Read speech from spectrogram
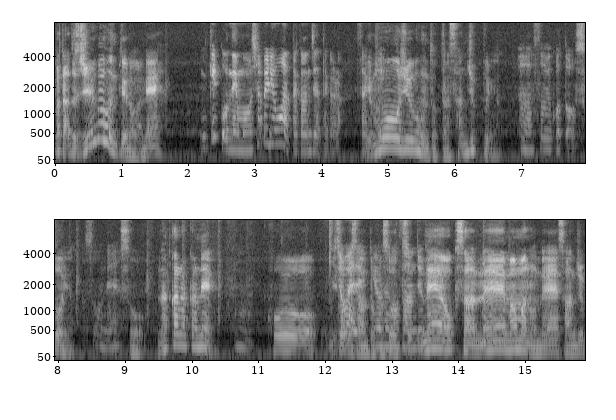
またあと15分っていうのがね結構ねもう喋り終わった感じやったからさっき。いやもう15分取ったら30分や。んああそういうこと。そうやん。そうね。そう。なかなかねうこうりさこさんとかそうやね夜の30分。ね奥さんねママのね30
